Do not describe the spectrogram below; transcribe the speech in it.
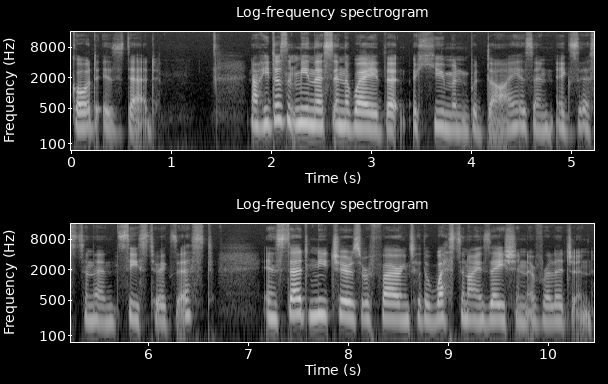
God is dead. Now, he doesn't mean this in the way that a human would die, as in exist and then cease to exist. Instead, Nietzsche is referring to the westernization of religion,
